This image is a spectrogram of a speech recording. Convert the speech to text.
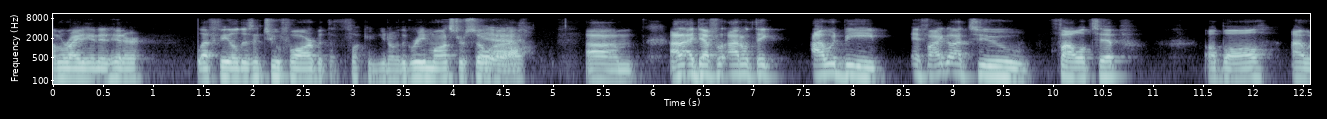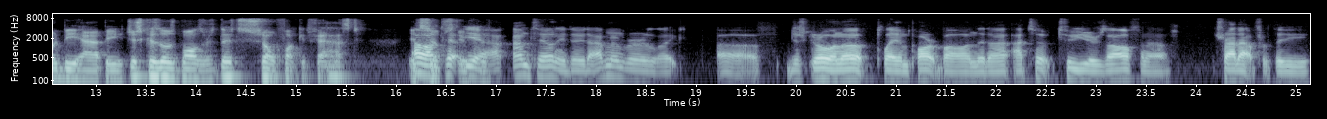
I'm a right-handed hitter. Left field isn't too far, but the fucking you know the green monster so Yeah. high. Um, I, I definitely I don't think I would be if I got to foul tip a ball, I would be happy just because those balls are they're so fucking fast. It's oh, so I'm te- yeah, I'm telling you, dude. I remember like uh, just growing up playing part ball, and then I, I took two years off and I tried out for the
